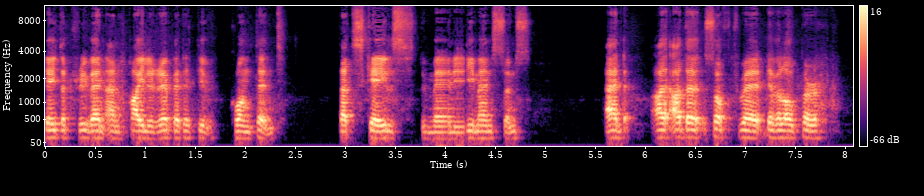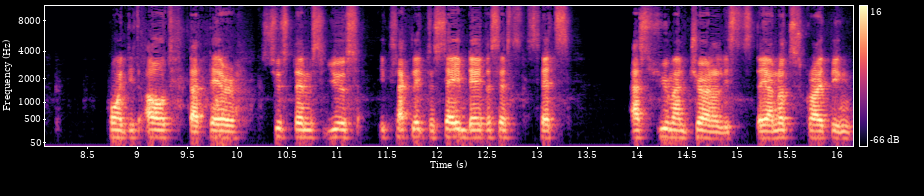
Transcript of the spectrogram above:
data-driven and highly repetitive content that scales to many dimensions. And other software developer pointed out that their systems use exactly the same data sets as human journalists. They are not scraping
